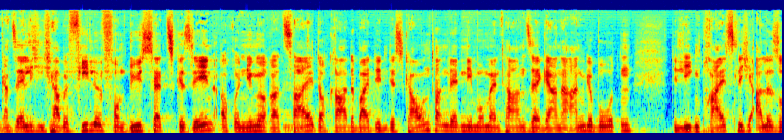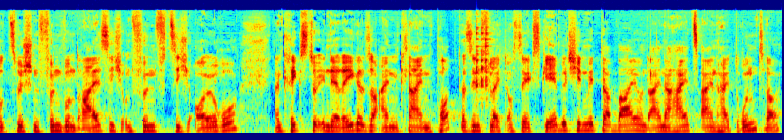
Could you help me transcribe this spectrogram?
Ganz ehrlich, ich habe viele Fondue-Sets gesehen, auch in jüngerer Zeit. Auch gerade bei den Discountern werden die momentan sehr gerne angeboten. Die liegen preislich alle so zwischen 35 und 50 Euro. Dann kriegst du in der Regel so einen kleinen Pot. Da sind vielleicht auch sechs Gäbelchen mit dabei und eine Heizeinheit drunter.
